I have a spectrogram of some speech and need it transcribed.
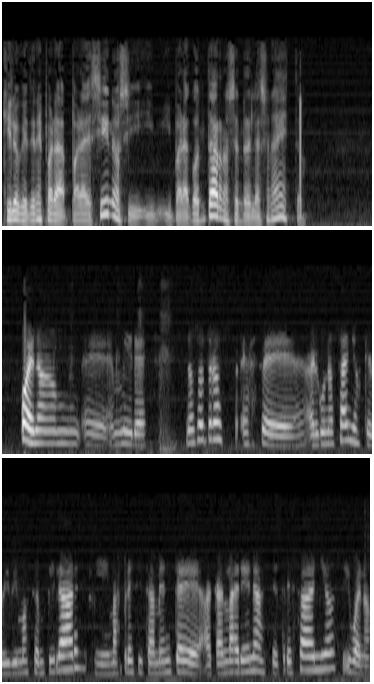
qué es lo que tenés para, para decirnos y, para contarnos en relación a esto. Bueno, eh, mire, nosotros hace algunos años que vivimos en Pilar y más precisamente acá en La Arena hace tres años y bueno,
